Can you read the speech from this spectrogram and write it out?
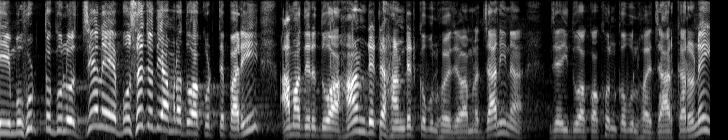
এই মুহূর্তগুলো জেনে বুঝে যদি আমরা দোয়া করতে পারি, আমাদের দোয়া হান্ড্রেডে হান্ড্রেড কবুল হয়ে যাবে। আমরা জানি না যে এই দোয়া কখন কবুল হয়, যার কারণেই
